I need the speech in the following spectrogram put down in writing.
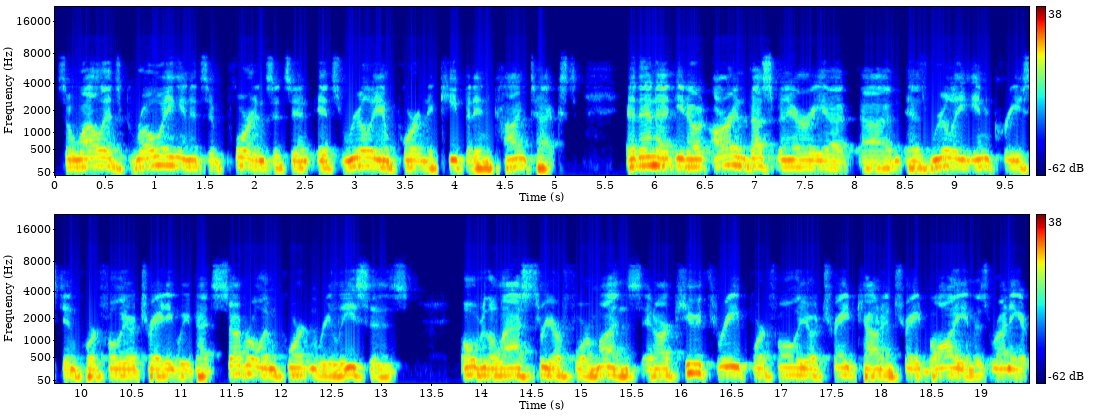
So while it's growing in its importance, it's in, it's really important to keep it in context. And then, uh, you know, our investment area uh, has really increased in portfolio trading. We've had several important releases over the last three or four months, and our Q3 portfolio trade count and trade volume is running at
